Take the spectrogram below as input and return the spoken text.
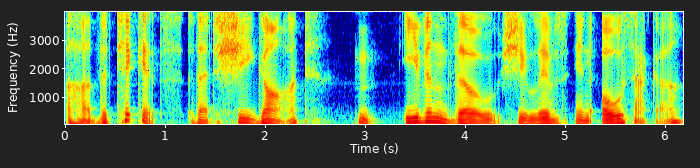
uh, the tickets that she got, even though she lives in Osaka,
